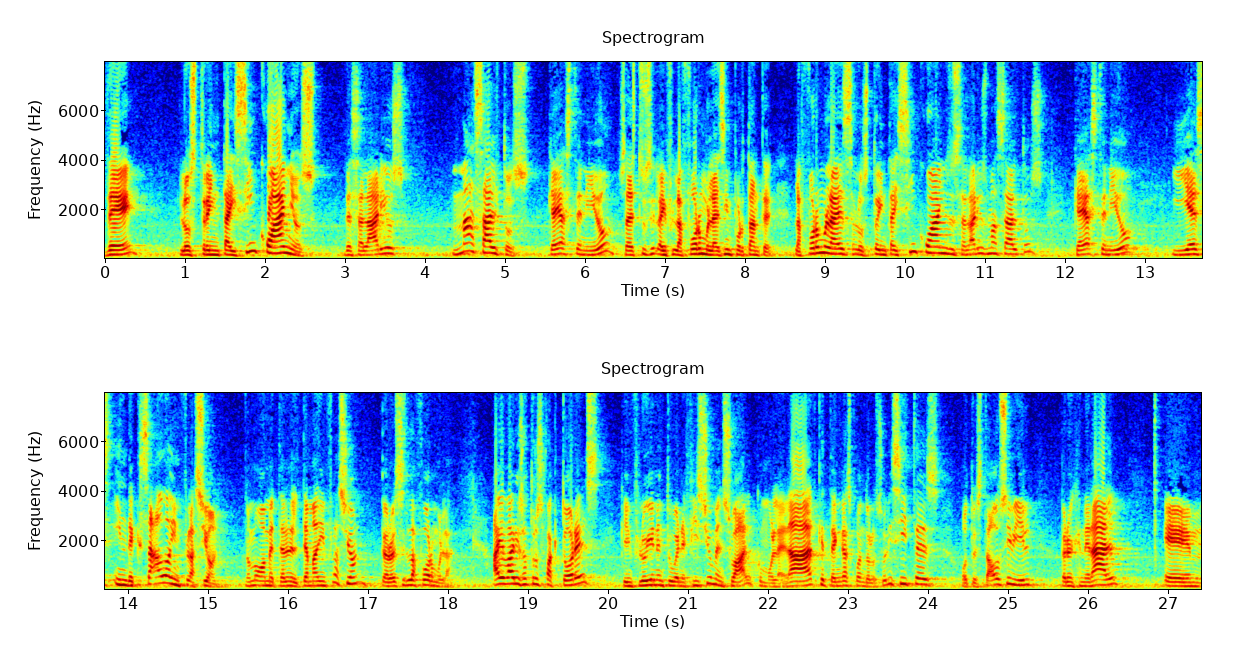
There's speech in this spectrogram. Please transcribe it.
de los 35 años de salarios más altos que hayas tenido, o sea, esto es la, fórmula es importante, la fórmula es los 35 años de salarios más altos que hayas tenido y es indexado a inflación. No me voy a meter en el tema de inflación, pero esa es la fórmula. Hay varios otros factores que influyen en tu beneficio mensual, como la edad que tengas cuando lo solicites o tu estado civil, pero en general, em,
